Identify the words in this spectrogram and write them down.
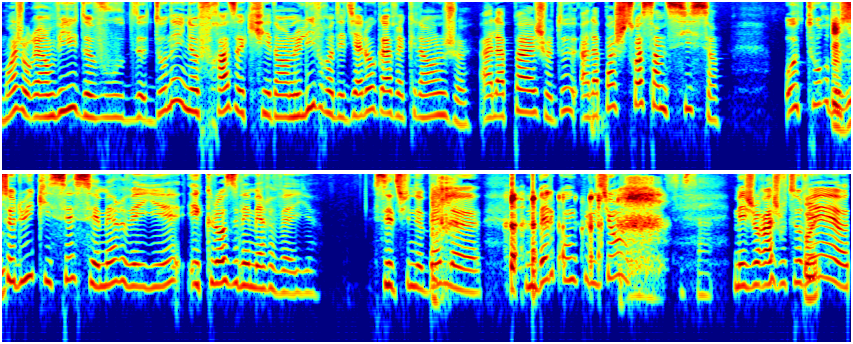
moi, j'aurais envie de vous donner une phrase qui est dans le livre des dialogues avec l'ange, à la page à la page 66 autour de mhm. celui qui sait s'émerveiller et close les merveilles. C'est une belle, euh, une belle conclusion. C'est ça. Mais je rajouterais euh,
